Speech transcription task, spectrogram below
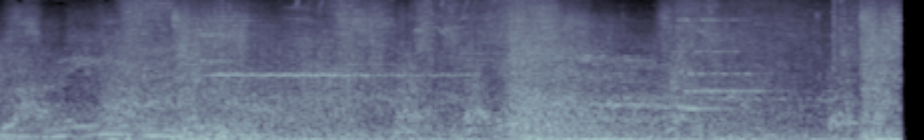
slain.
